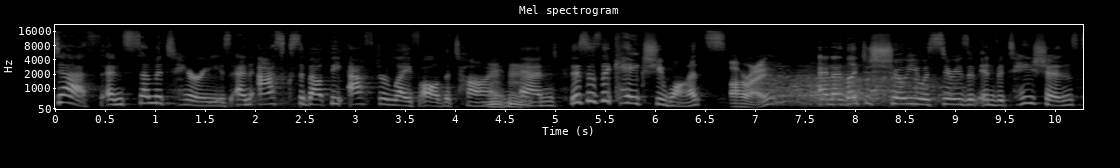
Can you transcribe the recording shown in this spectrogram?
death and cemeteries and asks about the afterlife all the time. Mhm. And this is the cake she wants All right. and I'd like to show you a series of invitations.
